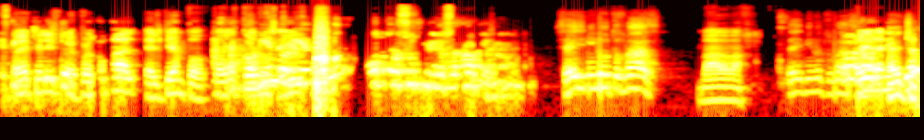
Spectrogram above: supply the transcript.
Es que, Oye, Chelis, me preocupa el tiempo. Hasta corriendo riesgo, otro sufre los errores, ¿no? Seis minutos más. Va, va, va. Seis minutos más. Oye, Dani, hecho.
